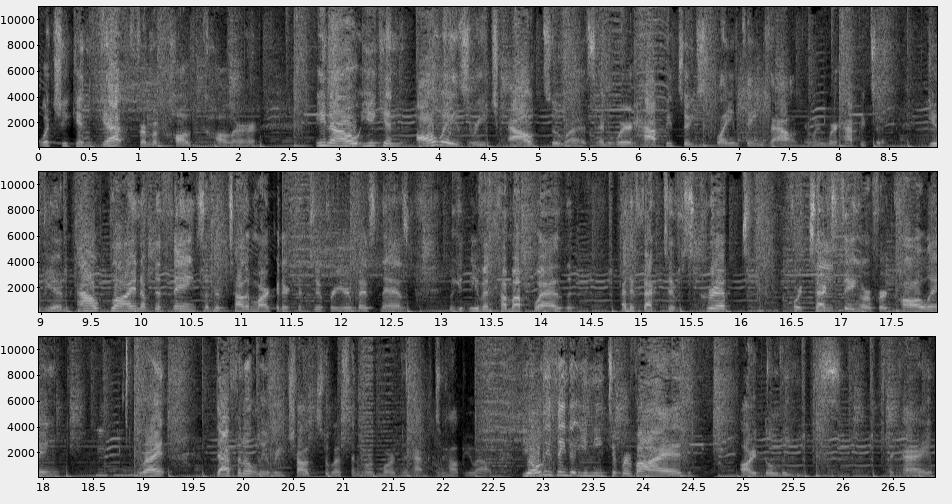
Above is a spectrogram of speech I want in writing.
what you can get from a cold caller, you know, you can always reach out to us, and we're happy to explain things out. I mean, we're happy to give you an outline of the things that the telemarketer could do for your business. We could even come up with an effective script for mm-hmm. texting or for calling mm-hmm. right? Definitely reach out to us and we're more than happy to help you out. The only thing that you need to provide are the leads, okay?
